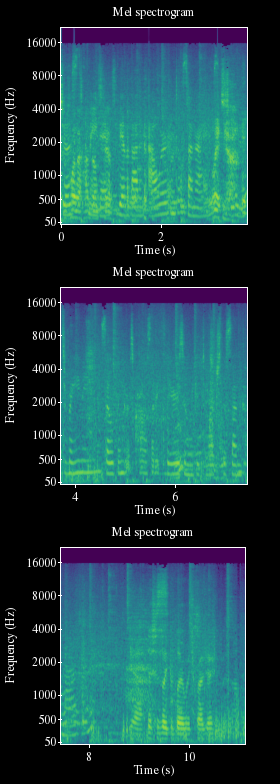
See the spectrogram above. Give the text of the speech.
Just made it. We have about an hour until sunrise. Yeah. It's raining, so fingers crossed that it clears and we get to watch the sun come up. Yeah, this is like the Blair Witch Project. Um,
